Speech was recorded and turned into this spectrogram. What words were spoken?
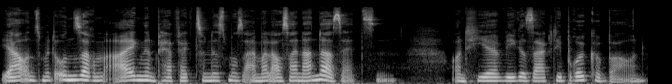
ja, uns mit unserem eigenen Perfektionismus einmal auseinandersetzen. Und hier, wie gesagt, die Brücke bauen.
